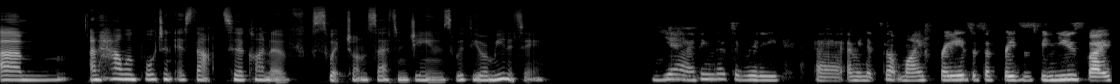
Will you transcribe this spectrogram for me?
Um, and how important is that to kind of switch on certain genes with your immunity? Yeah, I think that's a really, uh, I mean, it's not my phrase, it's a phrase that's been used by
